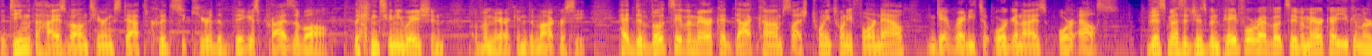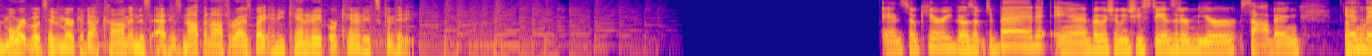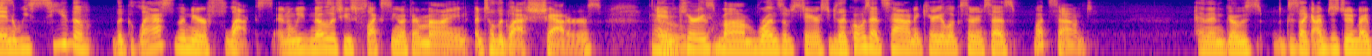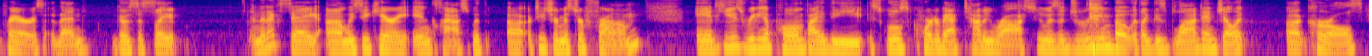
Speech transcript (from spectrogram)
The team with the highest volunteering stats could secure the biggest prize of all, the continuation of American democracy. Head to votesaveamerica.com slash 2024 now and get ready to organize or else. This message has been paid for by Vote Save America. You can learn more at votesaveamerica.com, and this ad has not been authorized by any candidate or candidates committee. And so Carrie goes up to bed, and by which I mean she stands in her mirror sobbing. Of and course. then we see the the glass in the mirror flex, and we know that she's flexing with her mind until the glass shatters. And Okay. Carrie's mom runs upstairs to be like, "What was that sound?" And Carrie looks at her and says, "What sound?" And then goes because like I'm just doing my prayers, and then goes to sleep. And the next day, um, we see Carrie in class with uh, our teacher, Mr. Fromm, and he is reading a poem by the school's quarterback, Tommy Ross, who is a dreamboat with like these blonde angelic uh, curls.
